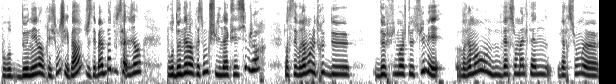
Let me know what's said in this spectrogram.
pour donner l'impression, je sais pas, je sais même pas d'où ça vient, pour donner l'impression que je suis inaccessible, genre. Genre, c'est vraiment le truc de, de fuis-moi, je te suis, mais vraiment version malsaine, version euh,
